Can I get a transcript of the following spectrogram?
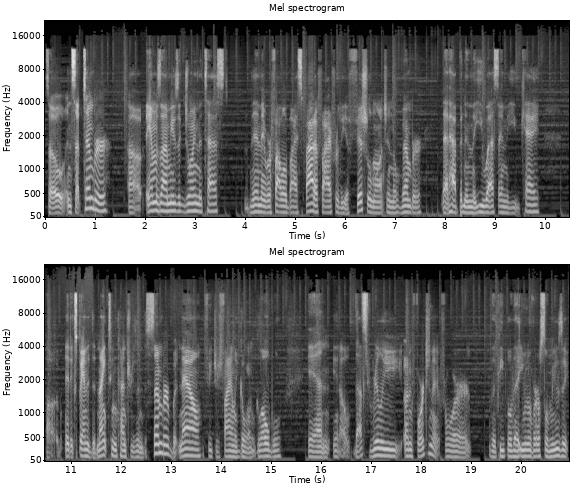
So in September, uh, Amazon Music joined the test. Then they were followed by Spotify for the official launch in November that happened in the US and the UK. Uh, it expanded to 19 countries in December, but now feature's finally going global. And, you know, that's really unfortunate for the people that Universal Music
